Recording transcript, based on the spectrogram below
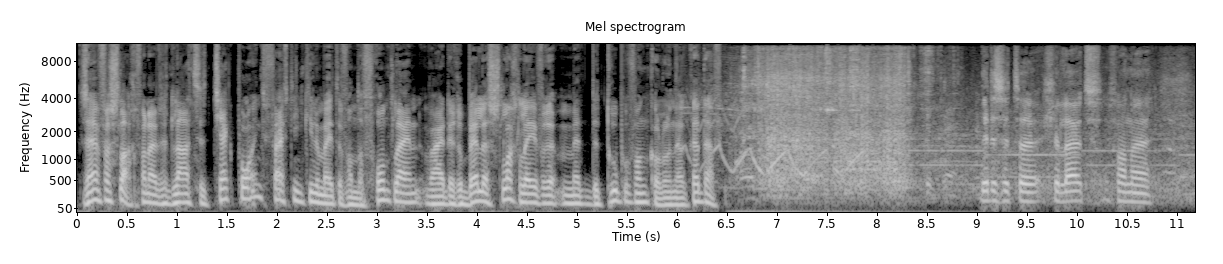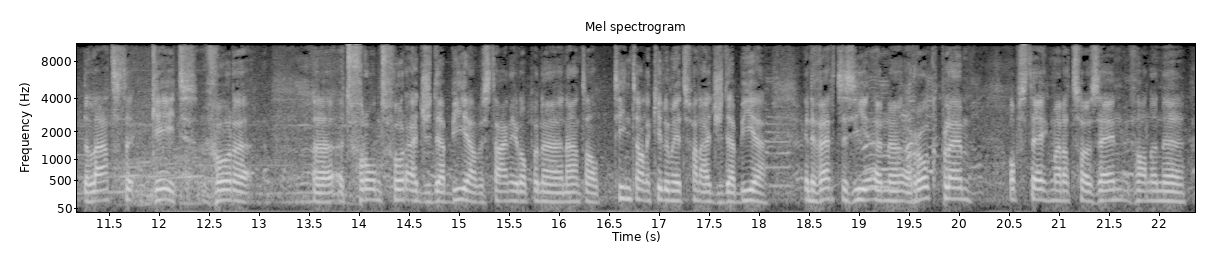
Zijn verslag vanuit het laatste checkpoint, 15 kilometer van de frontlijn, waar de rebellen slag leveren met de troepen van kolonel Gaddafi. Dit is het uh, geluid van uh, de laatste gate voor uh, uh, het front voor Ajdabia. We staan hier op een, een, aantal tientallen kilometers van Ajdabia. In de verte zie je een uh, rookpluim opstijgen, maar dat zou zijn van een uh,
